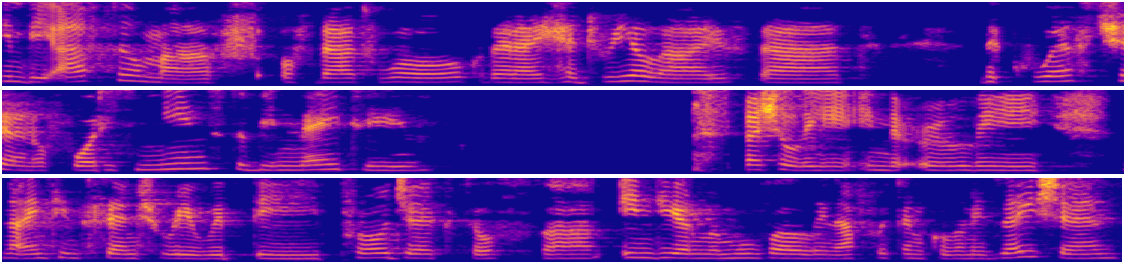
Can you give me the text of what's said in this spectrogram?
in the aftermath of that work that I had realized that the question of what it means to be native especially in the early 19th century with the projects of uh, Indian removal in African colonization,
